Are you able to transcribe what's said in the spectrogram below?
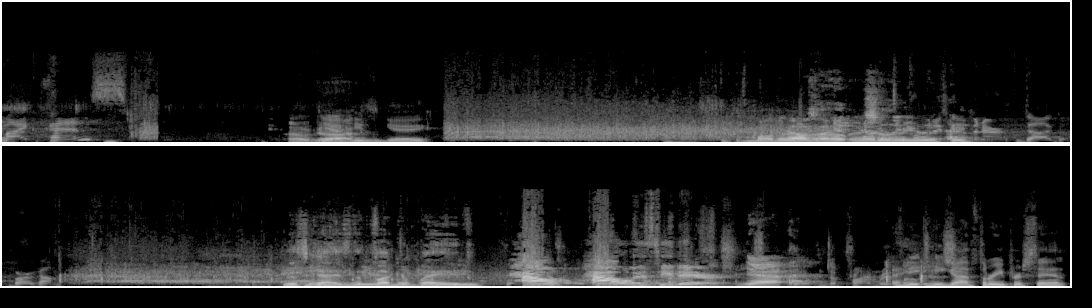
Mike Pence. Oh god. Yeah, he's gay. Mother, That was a Hitler mother salute. be with me. Governor Doug Burgum. this guy's the weird fucking looking, wave. too. How how is he there? Yeah. Important to primary He, he got three percent.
